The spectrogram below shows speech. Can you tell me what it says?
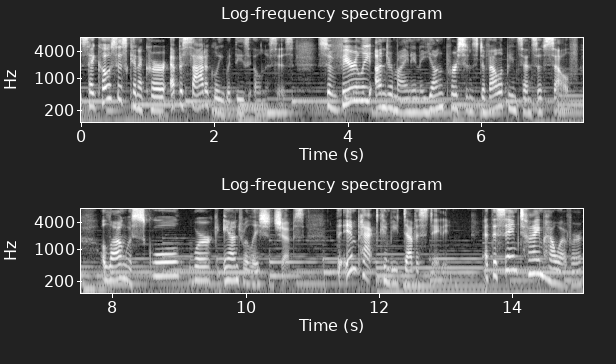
Psychosis can occur episodically with these illnesses, severely undermining a young person's developing sense of self, along with school, work, and relationships. The impact can be devastating. At the same time, however,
